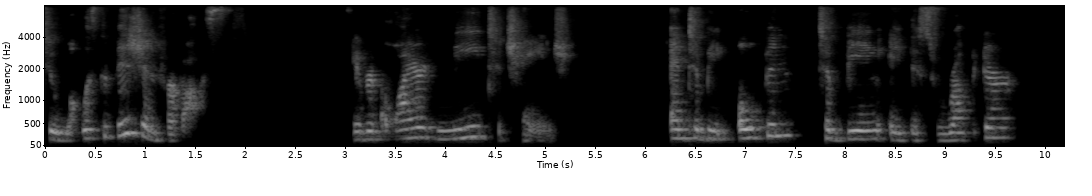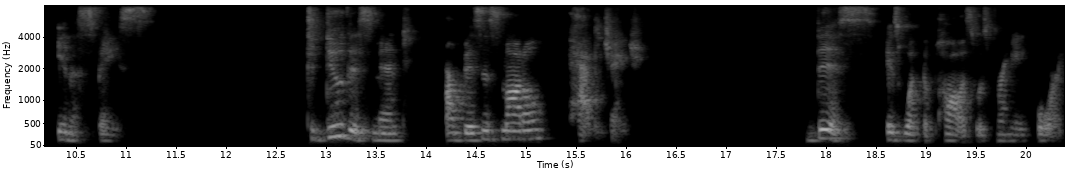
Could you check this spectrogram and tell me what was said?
to what was the vision for Voss. It required me to change and to be open to being a disruptor in a space. To do this meant our business model had to change. This is what the pause was bringing forth.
